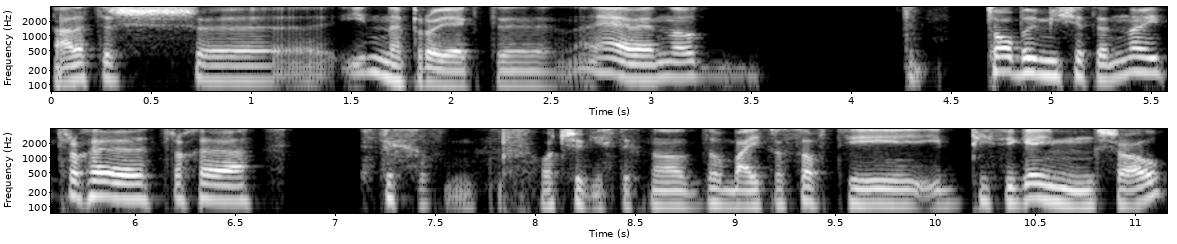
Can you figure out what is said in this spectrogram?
ale też e, inne projekty. No nie wiem, no to by mi się ten, no i trochę, trochę z tych pff, oczywistych, no to Microsoft i, i PC Gaming Show,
